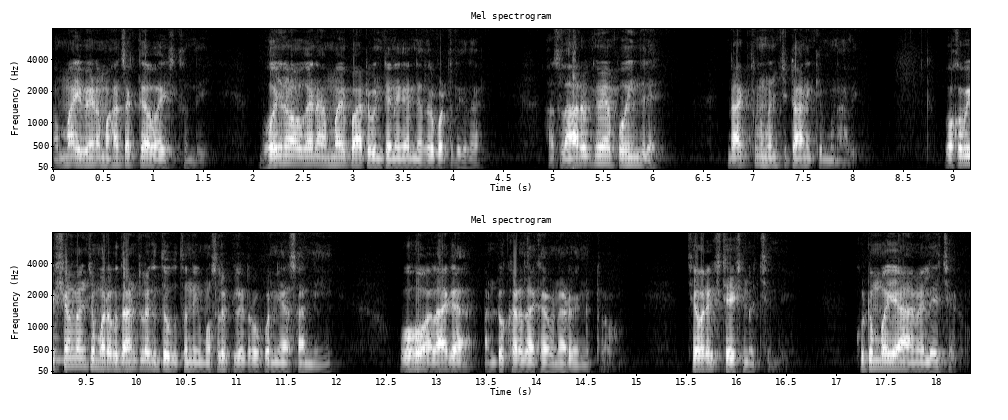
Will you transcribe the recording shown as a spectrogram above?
అమ్మాయి వీణ మహాచక్కగా వాయిస్తుంది. భోజనం అవగానే అమ్మాయి పాట వింటేనే కానీ నిద్రపట్టదు కదా. అసలు ఆరోగ్యమే పోయిందిలే. డాక్టర్ని మంచి టానిక్ ఇమ్మనాలి. ఒక విషయం నుంచి మరొక దాంట్లోకి దూకుతున్న ఈ ముసలి పిల్లల ఉపన్యాసాన్ని ఓహో అలాగా అంటూ కరదాకా విన్నాడు వెంకట్రావు. చివరికి స్టేషన్ వచ్చింది. కుటుంబయ్య ఆమె లేచారు.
